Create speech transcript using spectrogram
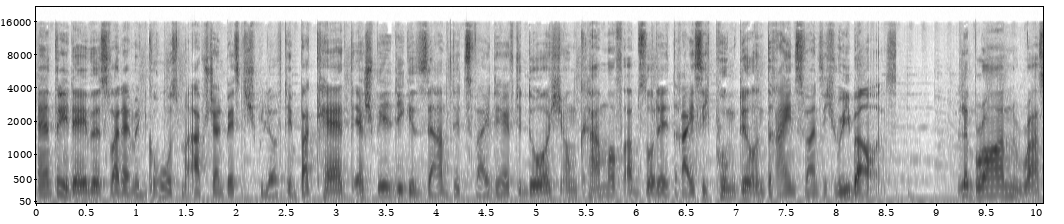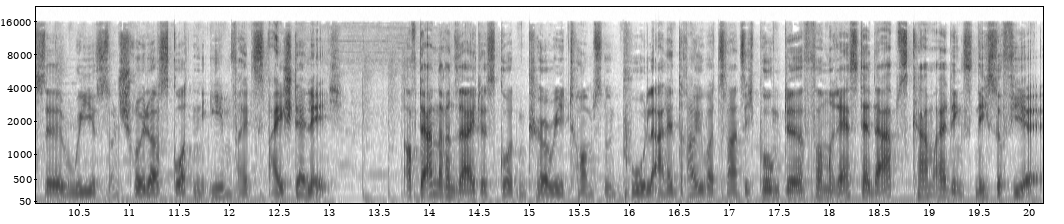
Anthony Davis war der mit großem Abstand beste Spieler auf dem Parkett, er spielte die gesamte zweite Hälfte durch und kam auf absurde 30 Punkte und 23 Rebounds. LeBron, Russell, Reeves und Schröder scorten ebenfalls zweistellig. Auf der anderen Seite scorten Curry, Thompson und Poole alle drei über 20 Punkte, vom Rest der Dubs kam allerdings nicht so viel.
